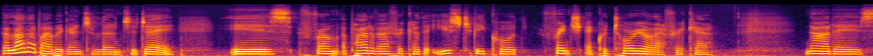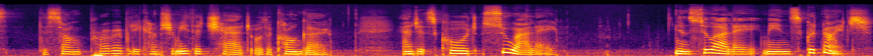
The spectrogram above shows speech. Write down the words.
The lullaby we're going to learn today is from a part of Africa that used to be called French Equatorial Africa. Nowadays, the song probably comes from either Chad or the Congo, and it's called Suale. And Suale means good night.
